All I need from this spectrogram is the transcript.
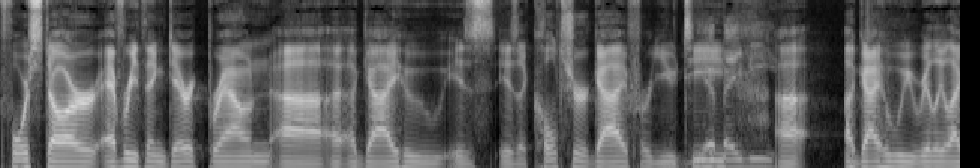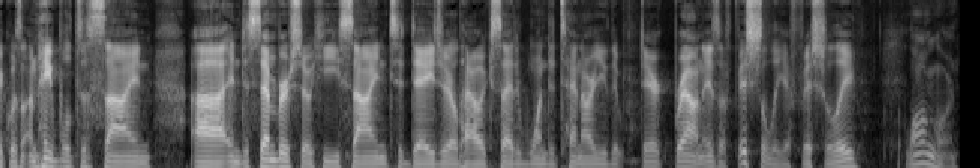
four star everything. Derek Brown, uh, a, a, guy who is is a culture guy for UT. Yeah. Uh, a guy who we really like was unable to sign uh, in December, so he signed today. Gerald, how excited one to ten are you that Derek Brown is officially officially Longhorn?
